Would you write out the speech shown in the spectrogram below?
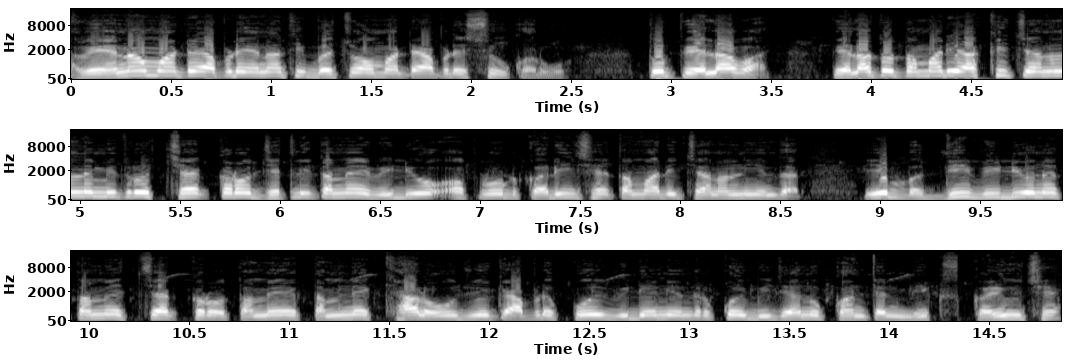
હવે એના માટે આપણે એનાથી બચવા માટે આપણે શું કરવું? તો પહેલાં વાત, પહેલાં તો તમારી આખી ચેનલને મિત્રો ચેક કરો, જેટલી તમે વીડિયો અપલોડ કરી છે તમારી ચેનલની અંદર, એ બધી વિડીયોને તમે ચેક કરો. તમે, તમને ખ્યાલ હોવો જોઈએ કે આપણે કોઈ વિડીયોની અંદર કોઈ બીજાનું કન્ટેન્ટ મિક્સ કર્યું છે?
